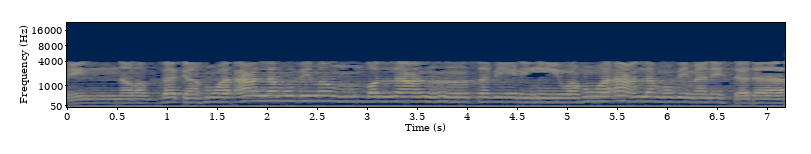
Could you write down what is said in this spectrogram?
إن ربك هو أعلم بمن ضل عن سبيله وهو أعلم بمن اهتدى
